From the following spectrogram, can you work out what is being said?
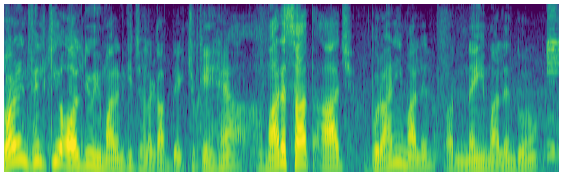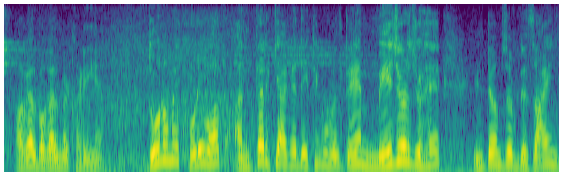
रॉयल एनफील्ड की ऑल न्यू हिमालयन की झलक आप देख चुके हैं। हमारे साथ आज पुरानी हिमालयन और नई हिमालयन दोनों अगल बगल में खड़ी हैं। दोनों में थोड़े बहुत अंतर क्या क्या देखने को मिलते हैं। मेजर जो है इन टर्म्स ऑफ़ डिज़ाइन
